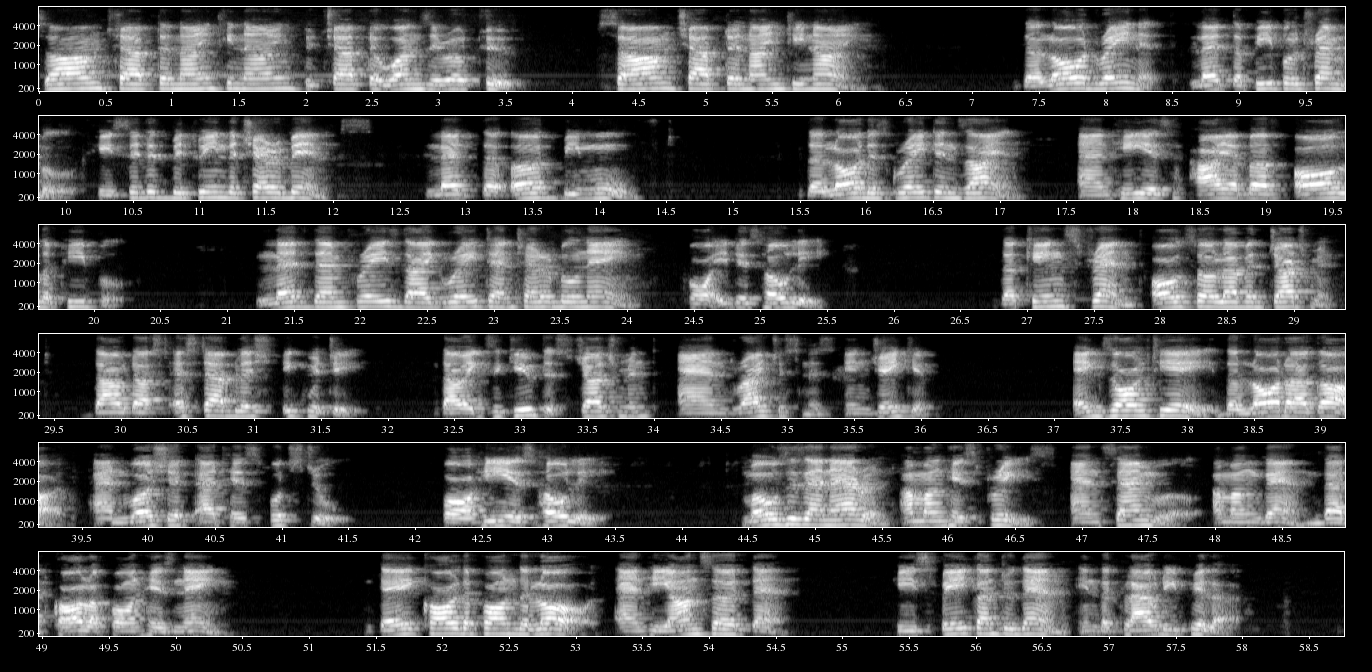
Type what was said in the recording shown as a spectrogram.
Psalm chapter 99 to chapter 102. Psalm chapter 99. The Lord reigneth, let the people tremble. He sitteth between the cherubims, let the earth be moved. The Lord is great in Zion, and he is high above all the people. Let them praise thy great and terrible name, for it is holy. The king's strength also loveth judgment. Thou dost establish equity. Thou executest judgment and righteousness in Jacob. Exalt ye the Lord our God, and worship at his footstool, for he is holy. Moses and Aaron among his priests, and Samuel among them that call upon his name. They called upon the Lord, and he answered them. He spake unto them in the cloudy pillar.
